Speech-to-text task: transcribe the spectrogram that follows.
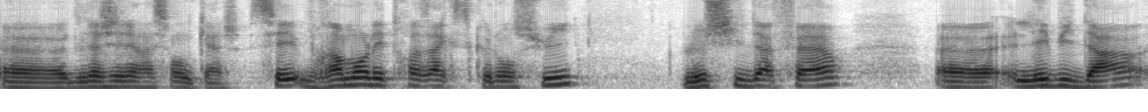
euh, de la génération de cash. C'est vraiment les trois axes que l'on suit, le chiffre d'affaires, euh, l'EBITDA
